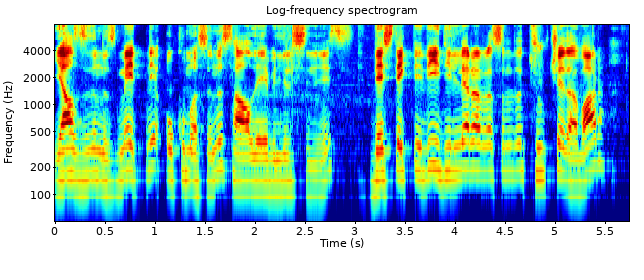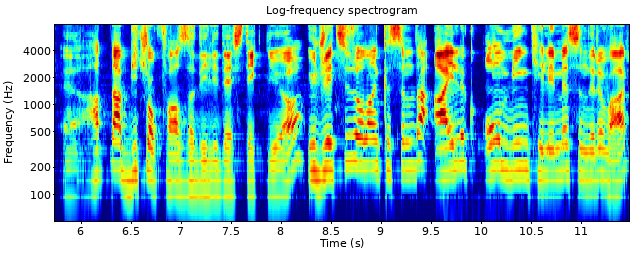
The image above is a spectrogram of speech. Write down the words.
yazdığınız metni okumasını sağlayabilirsiniz. Desteklediği diller arasında Türkçe de var. E, Hatta birçok fazla dili destekliyor. Ücretsiz olan kısımda aylık 10.000 kelime sınırı var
